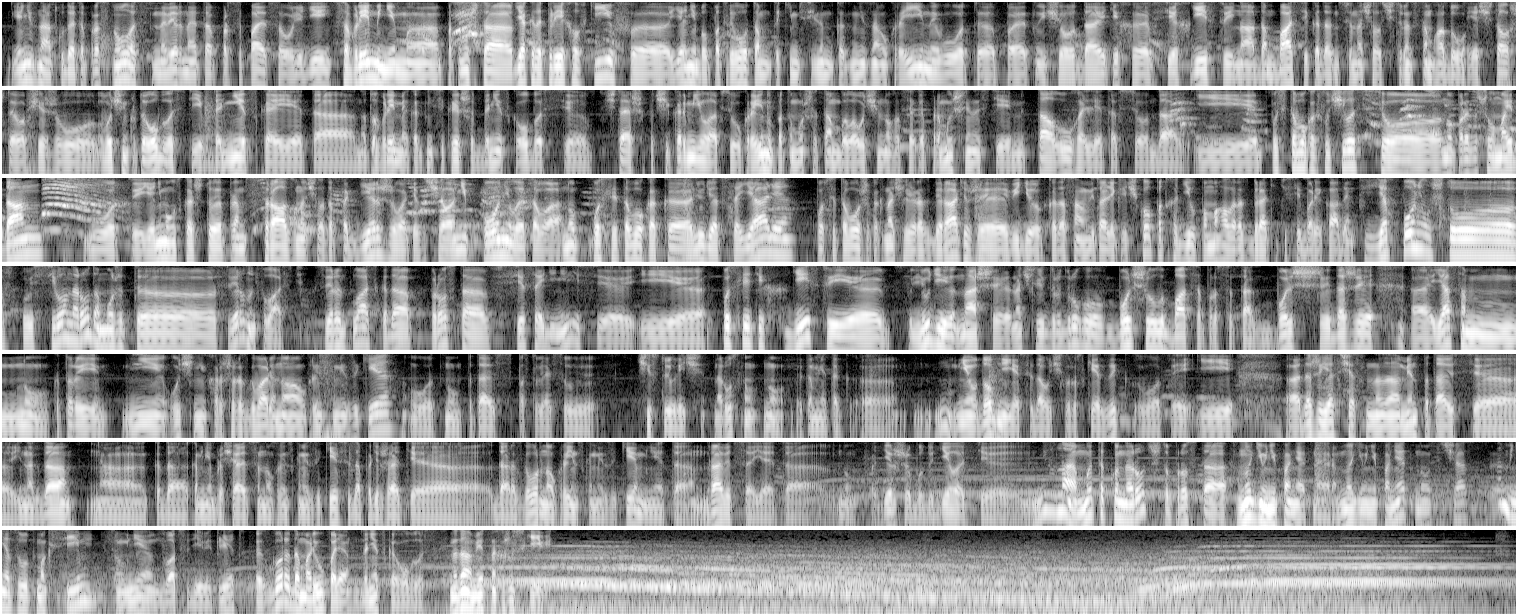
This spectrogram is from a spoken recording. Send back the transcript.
Я не знаю, откуда это проснулось. Наверное, это просыпается у людей со временем, потому что я когда переехал в Киев, я не был патриотом таким сильным, как, не знаю, Украины, вот, поэтому еще до этих всех действий на Донбассе, когда все началось в 2014 году, я считал, что я вообще живу в очень крутой области, в Донецкой, это на то время, как не секрет, что Донецкая область, считаю, что почти кормила всю Украину, потому что там было очень много всякой промышленности, металл, уголь, это все, да, и после того, как случилось все, ну, произошел Майдан, вот, я не могу сказать, что я прям сразу начал это поддерживать, я сначала не понял этого, но после того, как э, люди отстояли, после того же, как начали разбирать уже видео, когда сам Виталий Кличко подходил, помогал разбирать эти все баррикады, я понял, что сила народа может э, свергнуть власть. Свергнуть власть, когда просто все соединились, э, и после этих действий э, люди наши начали друг другу больше улыбаться просто так, больше, даже э, я сам, ну, который не очень хорошо разговариваю на украинском языке, вот, ну, пытаюсь поставлять свою чистую речь на русском. Ну, это мне так, э, ну, мне удобнее, я всегда учил русский язык. Вот, и, и э, даже я сейчас на момент пытаюсь э, иногда, э, когда ко мне обращаются на украинском языке, всегда поддержать э, да, разговор на украинском языке. Мне это нравится, я это ну, поддерживаю, буду делать. Э, не знаю, мы такой народ, что просто многим не понять, наверное, многим не понять, но сейчас... Э, меня зовут Максим, мне 29 лет, с города Мариуполя, Донецкая область. На данный момент нахожусь в Киеве.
